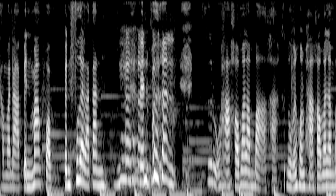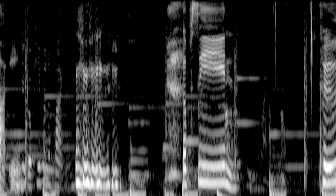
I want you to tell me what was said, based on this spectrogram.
ธรรมดาเป็นมากกว่าเป็นเพื่อนละกัน เป็นเพื่อนคือหนูพาเขามาลำบากค่ะคือหนูเป็นคนพาเขามาลำบากเองอยู่กับพี่มันลำบากนะเลิฟซีน คือ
